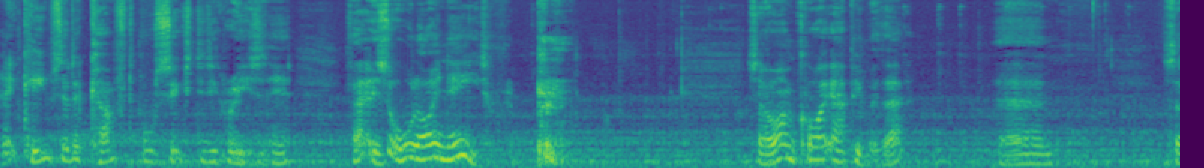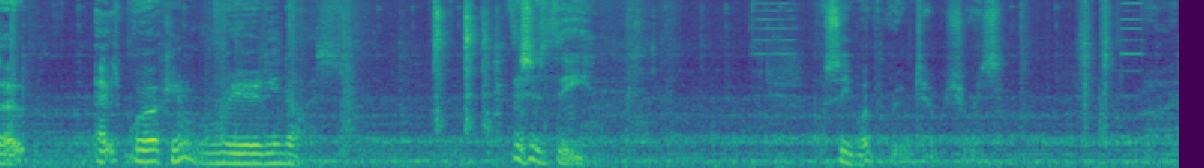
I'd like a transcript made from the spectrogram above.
and it keeps it a comfortable 60 degrees in here. That is all I need. so I'm quite happy with that. Um, so it's working really nice. This is the, let's see what the room temperature is. Right.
